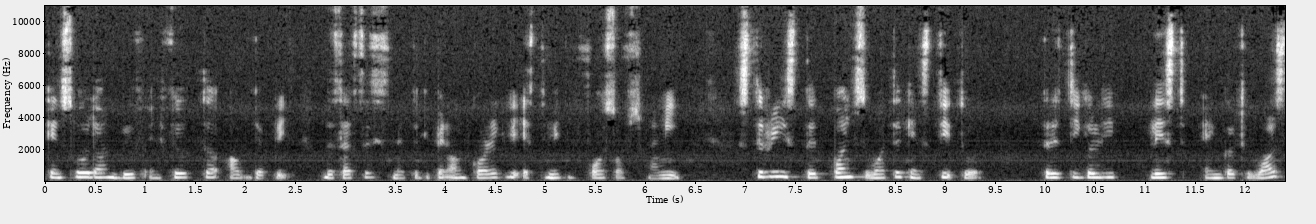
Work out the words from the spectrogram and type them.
can slow down build and filter out debris. The success is method depend on correctly estimating force of tsunami. Steering is third point. Water can stick to strategically placed anchored walls,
